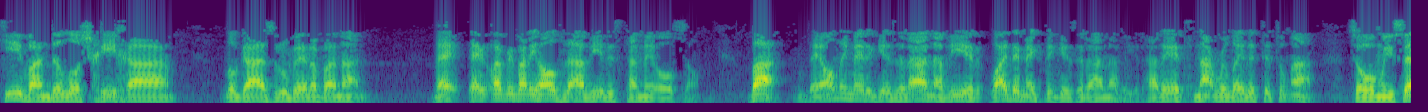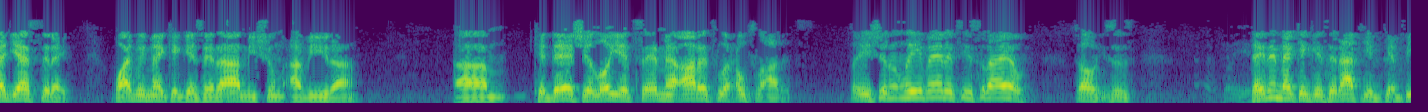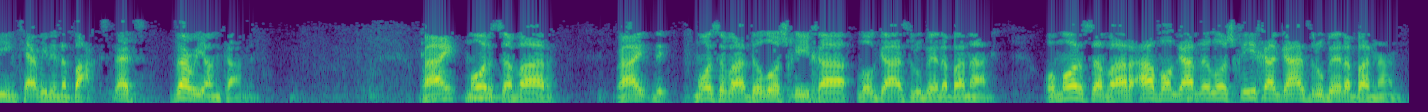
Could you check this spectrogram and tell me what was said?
kivan de lo shchicha lo gazru berabanan. They- they- Everybody holds the avir is tameh also. But they only made a gezerah navir. Why they make the gezerah navir? Hare it's not related to tumah. So when we said yesterday, why do we make a gezerah mishum avira? Um, Kedei shelo me'aretz lechutz la'aretz. So you shouldn't leave Eretz Yisrael. So he says, they didn't make a gezerah if you're being carried in a box. That's Very uncommon. Right? Mor savar Right? The- Mor savar de lo shchicha lo gazru berabanan. Or mor savar aval gav de lo shchicha gazru berabanan.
